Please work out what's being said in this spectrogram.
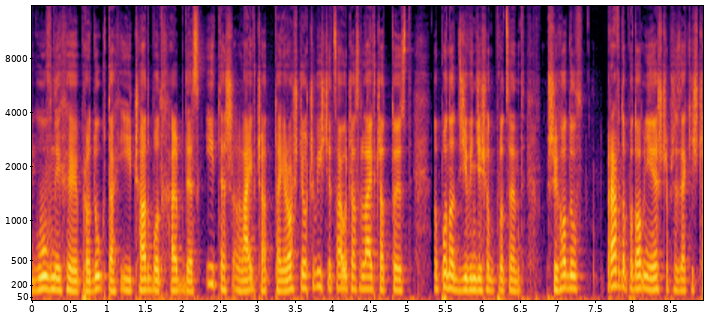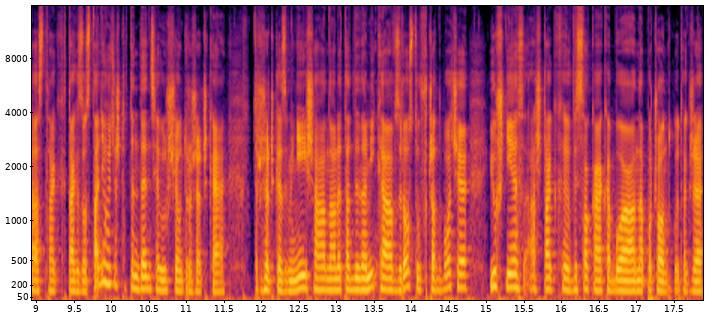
głównych e, produktach i chatbot, helpdesk i też live-chat tutaj rośnie. Oczywiście cały czas live-chat to jest no, ponad 90% przychodów. Prawdopodobnie jeszcze przez jakiś czas tak, tak zostanie, chociaż ta tendencja już się troszeczkę, troszeczkę zmniejsza, no ale ta dynamika wzrostu w chatbocie już nie jest aż tak wysoka, jaka była na początku, także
